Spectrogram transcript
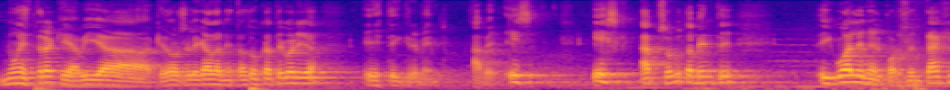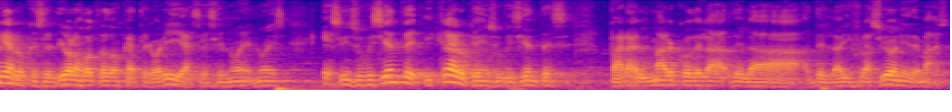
nuestra que había quedado relegada en estas dos categorías este incremento? A ver, es, es absolutamente igual en el porcentaje a lo que se dio a las otras dos categorías. Ese no es, no es, es insuficiente y claro que es insuficiente para el marco de la, de la, de la inflación y demás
